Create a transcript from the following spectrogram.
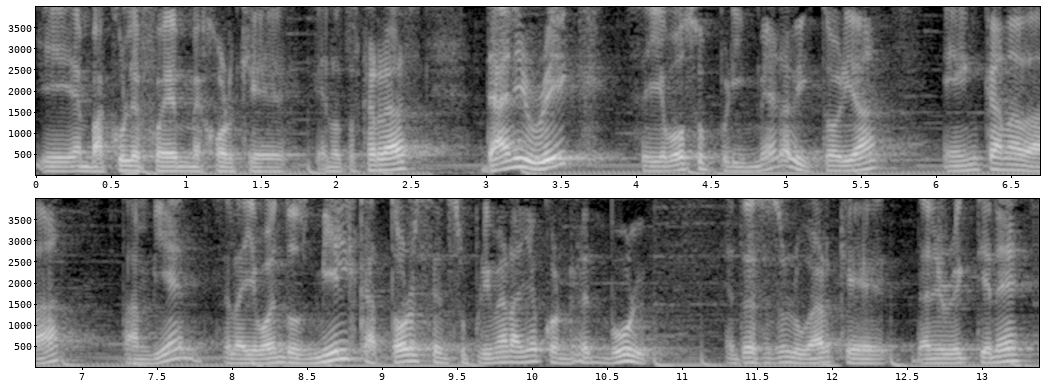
Y en Bakú le fue mejor que en otras carreras. Danny Rick se llevó su primera victoria en Canadá. También se la llevó en 2014, en su primer año con Red Bull. Entonces es un lugar que Danny Rick tiene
